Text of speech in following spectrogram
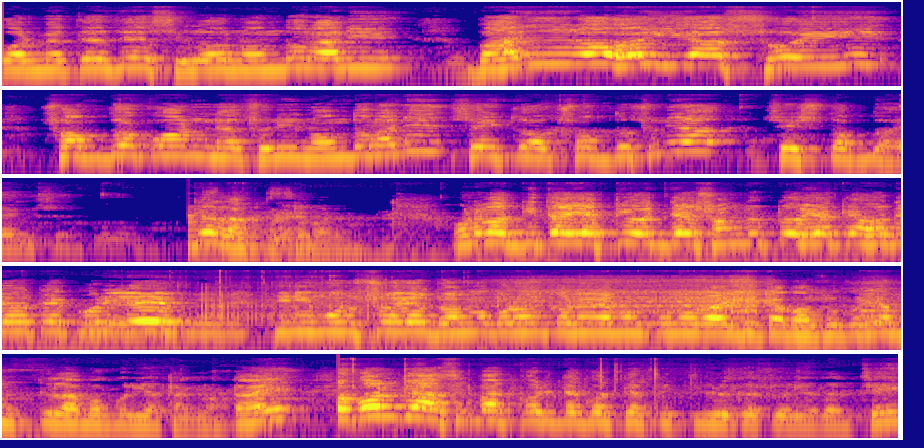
কর্মেতে যে ছিল নন্দরানী, বাহির হইয়া সই শব্দ কর্ণে শুনি নন্দরানী, সেই শব্দ শুনিয়া সেই স্তব্ধ হয়ে গেছে। লাভ করতে পারেন অনুবাদ গীতায় একটি অধ্যায় সংযুক্ত হইয়া কেহ দেহতে করিলে তিনি মনুষ্য হইয়া জন্মগ্রহণ করেন এবং পুনরায় গীতা ভাষ্য করিয়া মুক্তি লাভ করিয়া থাকেন। তাই তখনকে আশীর্বাদ করিতে করিতে পিতৃলোকে চলিয়ে যান সেই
